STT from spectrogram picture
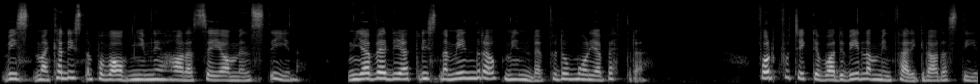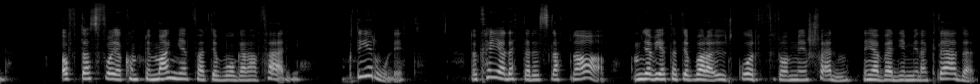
Visst, man kan lyssna på vad omgivningen har att säga om en stil. Men jag väljer att lyssna mindre och mindre för då mår jag bättre. Folk får tycka vad de vill om min färgglada stil. Oftast får jag komplimanger för att jag vågar ha färg. Och det är roligt. Då kan jag lättare slappna av. Om jag vet att jag bara utgår från mig själv när jag väljer mina kläder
